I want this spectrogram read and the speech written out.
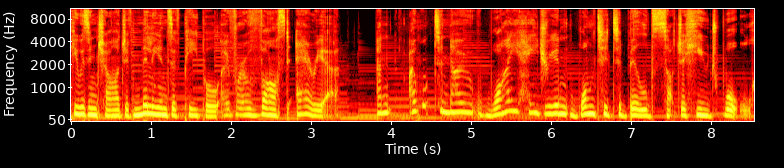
He was in charge of millions of people over a vast area. And I want to know why Hadrian wanted to build such a huge wall.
